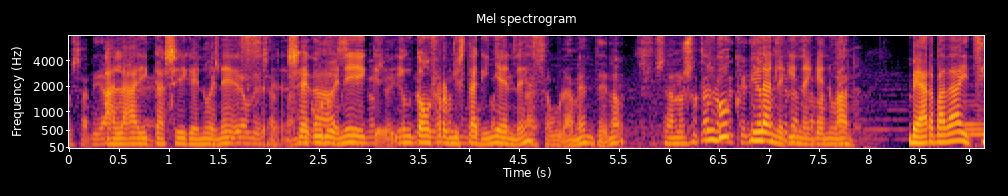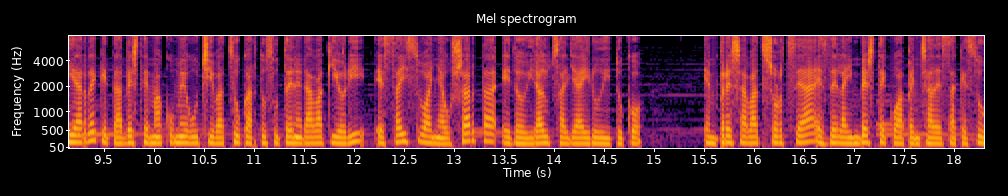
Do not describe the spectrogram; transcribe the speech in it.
Pues habíamos, Ala eh, ikasi genuenez, maneras, seguruenik inkonformista ginen, ez? Seguramente, ¿no? O sea, nosotros Guk lan egin nahi genuen. Behar bada itziarrek eta beste emakume gutxi batzuk hartu zuten erabaki hori ezaizuain ausarta edo irautzailea irudituko. Enpresa bat sortzea ez dela inbestekoa pentsa dezakezu.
